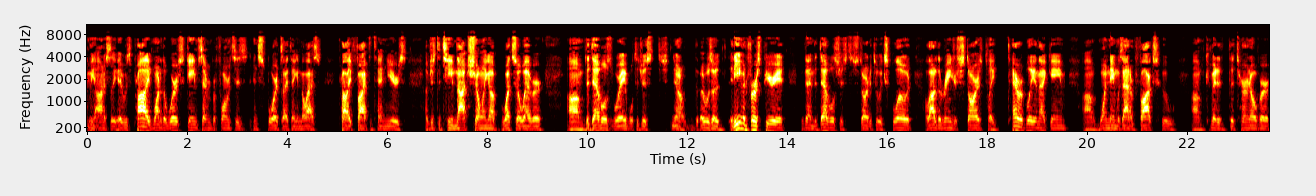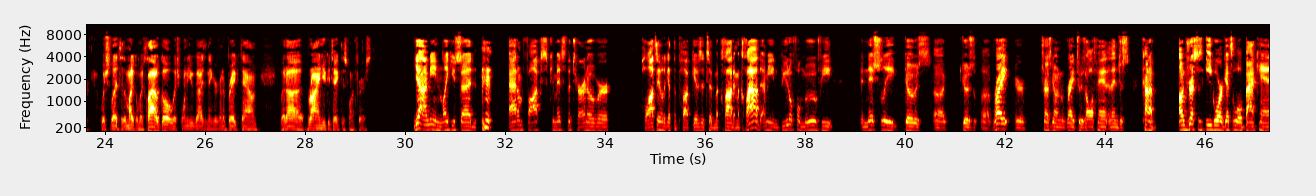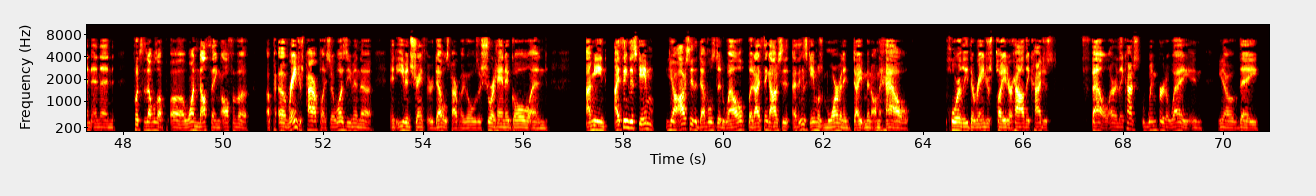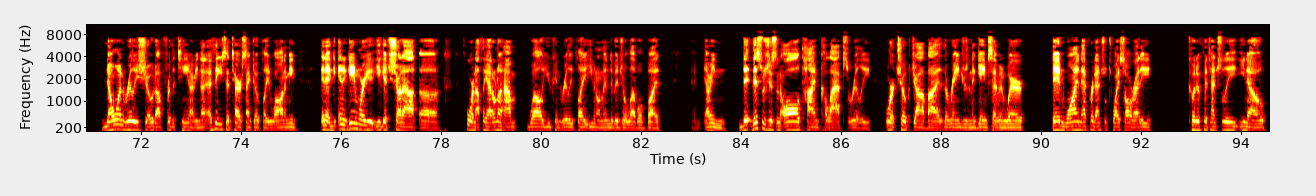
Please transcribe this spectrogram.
I mean, honestly, it was probably one of the worst game seven performances in sports, I think, in the last probably five to 10 years of just a team not showing up whatsoever. Um, the Devils were able to just, you know, it was a, an even first period, but then the Devils just started to explode. A lot of the Rangers stars played terribly in that game. Um, one name was Adam Fox, who, um, committed the turnover, which led to the Michael McLeod goal, which one of you guys I think are going to break down. But, uh, Ryan, you could take this one first. Yeah, I mean, like you said, Adam Fox commits the turnover. Palat's able to get the puck, gives it to McLeod. And McLeod, I mean, beautiful move. He, initially goes uh, goes uh, right or tries going right to his offhand and then just kind of undresses Igor, gets a little backhand, and then puts the Devils up uh, one nothing off of a, a, a, Rangers power play. So it was even a, an even strength or Devils power play goal. It was a shorthanded goal, and I mean, I think this game, you know, obviously the Devils did well, but I think obviously I think this game was more of an indictment on how poorly the Rangers played or how they kind of just fell or they kind of just whimpered away and, you know, they, no one really showed up for the team. I mean, I think you said Tarasenko played well, and I mean, in a in a game where you you get shut out uh for nothing, I don't know how well you can really play even on an individual level, but I mean, th- this was just an all time collapse, really, or a choke job by the Rangers in a game seven where they had won at Prudential twice already, could have potentially, you know,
